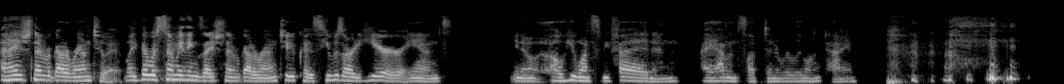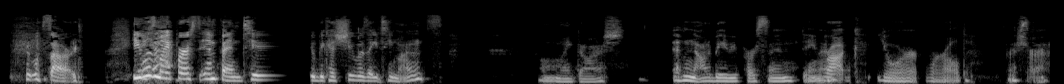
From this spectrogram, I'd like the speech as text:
And I just never got around to it. Like, there were so many things I just never got around to because he was already here and, you know, oh, he wants to be fed. And I haven't slept in a really long time. it was hard. He was my first infant, too, because she was 18 months. Oh my gosh. I'm not a baby person, Dana. Rock your world for sure.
